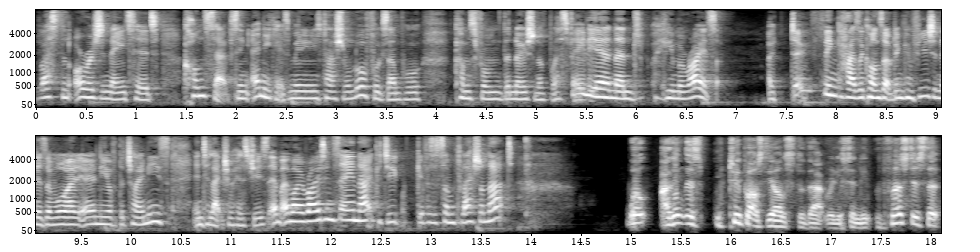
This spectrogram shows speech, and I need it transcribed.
Western originated concepts in any case. I mean, international law, for example, comes from the notion of Westphalian and human rights. I don't think has a concept in Confucianism or any of the Chinese intellectual histories. Am, am I right in saying that? Could you give us some flesh on that? Well, I think there's two parts to the answer to that, really, Cindy. The first is that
